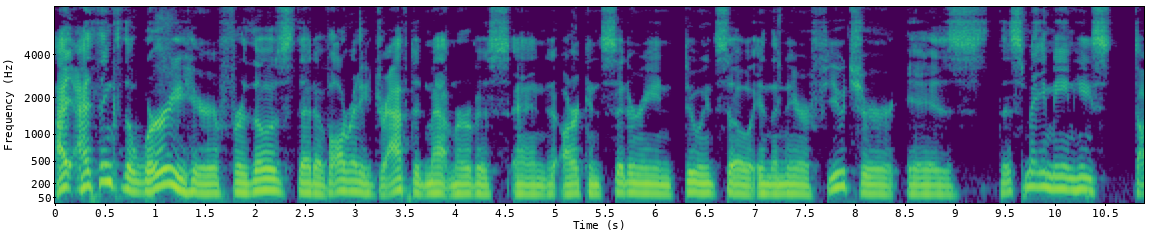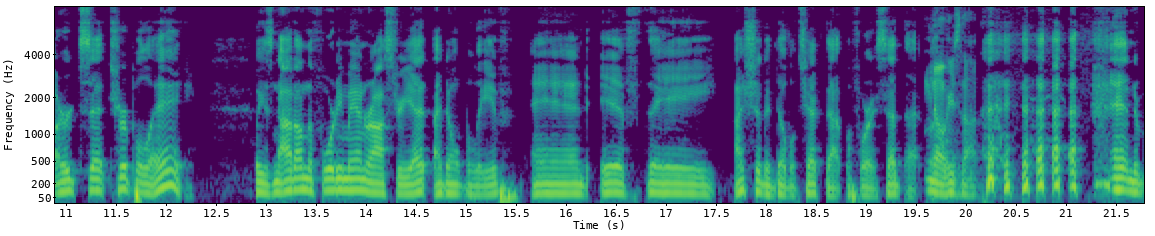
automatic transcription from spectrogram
I, I think the worry here for those that have already drafted Matt Mervis and are considering doing so in the near future is this may mean he starts at AAA. He's not on the 40 man roster yet, I don't believe. And if they I should have double checked that before I said that. No, he's not. and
